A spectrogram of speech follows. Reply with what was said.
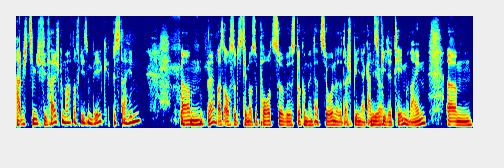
habe ich ziemlich viel falsch gemacht auf diesem Weg bis dahin. ähm, ne, was auch so das Thema Support, Service, Dokumentation, also da spielen ja ganz ja. viele Themen rein. Ähm,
